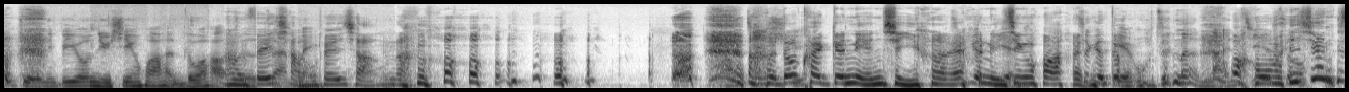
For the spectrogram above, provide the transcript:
我觉得你比我女性化很多，好，嗯、非常非常。然后。都快更年期了，这个女性化，这个点我真的很难接受。我们现在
